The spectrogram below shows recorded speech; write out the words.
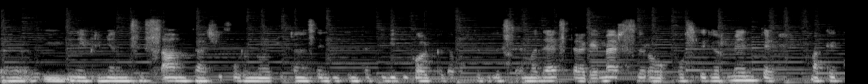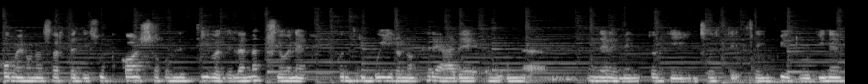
eh, nei primi anni 60 ci furono tutta una serie di tentativi di golpe da parte dell'estrema destra che emersero posteriormente, ma che come in una sorta di subconscio collettivo della nazione contribuirono a creare un, un elemento di incertezza e inquietudine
